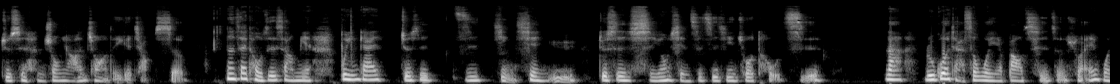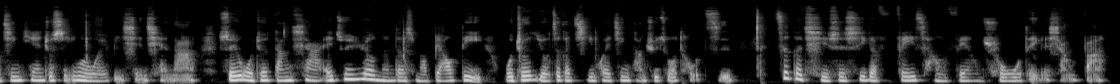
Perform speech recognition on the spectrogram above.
就是很重要、很重要的一个角色。那在投资上面，不应该就是只仅限于就是使用闲置资金做投资。那如果假设我也抱持着说，诶，我今天就是因为我有一笔闲钱啊，所以我就当下诶最热门的什么标的，我就有这个机会经常去做投资。这个其实是一个非常非常错误的一个想法。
